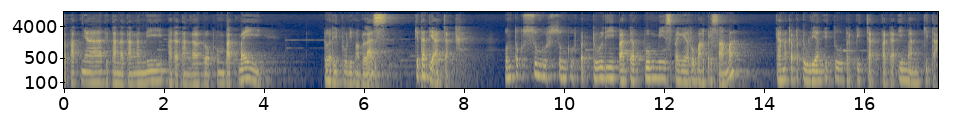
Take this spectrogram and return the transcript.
tepatnya ditandatangani pada tanggal 24 Mei 2015, kita diajak untuk sungguh-sungguh peduli pada bumi sebagai rumah bersama, karena kepedulian itu berpijak pada iman kita.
